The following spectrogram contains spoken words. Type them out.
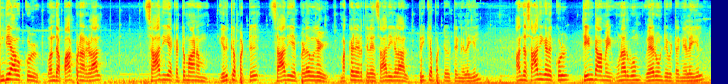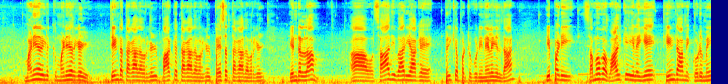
இந்தியாவுக்குள் வந்த பார்ப்பனர்களால் சாதிய கட்டுமானம் இருக்கப்பட்டு சாதிய பிளவுகள் மக்களிடத்திலே சாதிகளால் பிரிக்கப்பட்டுவிட்ட நிலையில் அந்த சாதிகளுக்குள் தீண்டாமை உணர்வும் வேரூன்றிவிட்ட நிலையில் மனிதர்களுக்கு மனிதர்கள் தீண்டத்தகாதவர்கள் பார்க்கத்தகாதவர்கள் பேசத்தகாதவர்கள் என்றெல்லாம் சாதி வாரியாக பிரிக்கப்பட்டக்கூடிய நிலையில்தான் இப்படி சமூக வாழ்க்கையிலேயே தீண்டாமை கொடுமை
